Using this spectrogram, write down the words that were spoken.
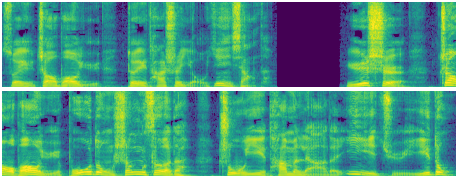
所以赵宝宇对他是有印象的。于是赵宝宇不动声色地注意他们俩的一举一动。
